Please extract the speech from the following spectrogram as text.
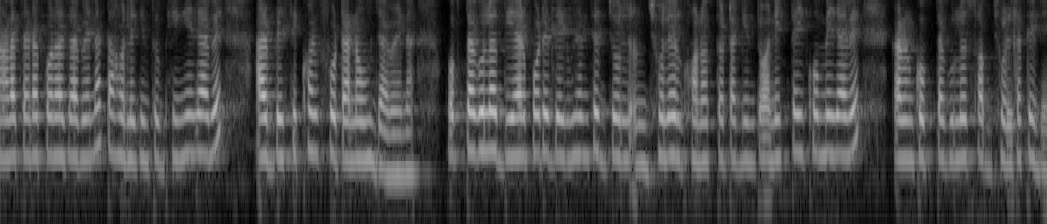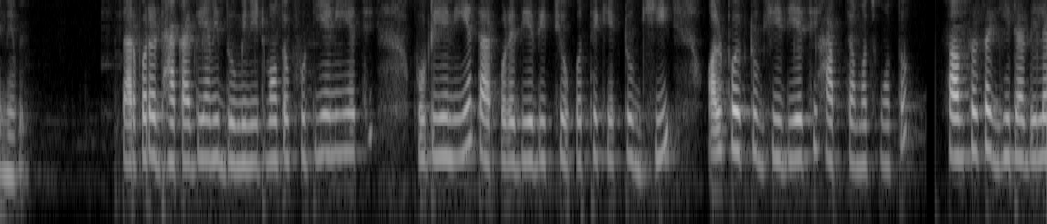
নাড়াচাড়া করা যাবে না, তাহলে কিন্তু ভেঙে যাবে আর বেশিক্ষণ ফোটানোও যাবে না। কোপ্তাগুলো দেওয়ার পরে দেখবেন যে ঝোলের ঘনত্বটা কিন্তু অনেকটাই কমে যাবে, কারণ কোপ্তাগুলো সব ঝোলটা টেনে নেবে। তারপরে ঢাকা দিয়ে আমি দু মিনিট মতো ফুটিয়ে নিয়েছি। ফুটিয়ে নিয়ে তারপরে দিয়ে দিচ্ছি উপর থেকে একটু ঘি। অল্প একটু ঘি দিয়েছি, হাফ চামচ মতো। সবশেষে ঘিটা দিলে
